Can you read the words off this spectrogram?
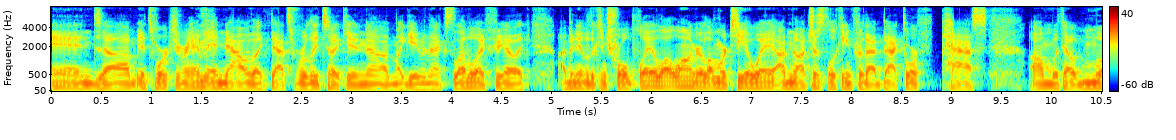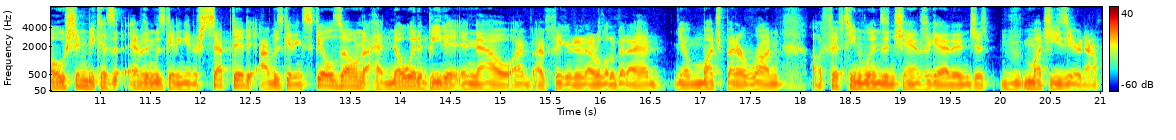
and um, it's worked for him. And now like that's really taken uh, my game to the next level. I feel like I've been able to control play a lot longer, a lot more TOA. I'm not just looking for that backdoor pass um, without motion because everything was getting intercepted. I was getting skill zoned. I had no way to beat it, and now I've, I've figured it out a little bit. I had you know much better run, uh, 15 wins and champs again, and just much easier now.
